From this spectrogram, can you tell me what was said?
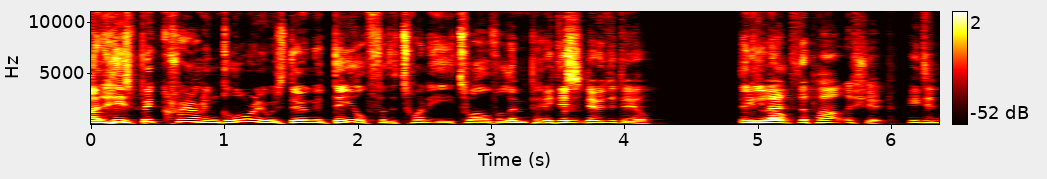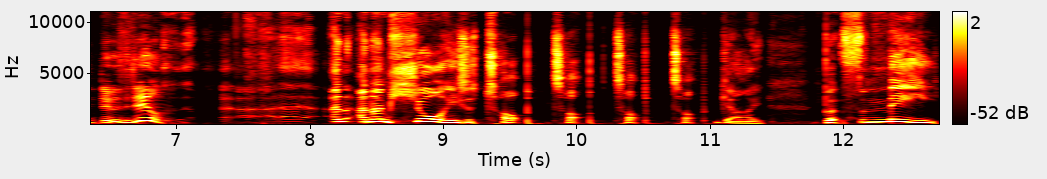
and his big crowning glory was doing a deal for the 2012 Olympics. He didn't do the deal. Did he, he led not? the partnership. He didn't do the deal. and and I'm sure he's a top, top, top, top guy. But for me,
